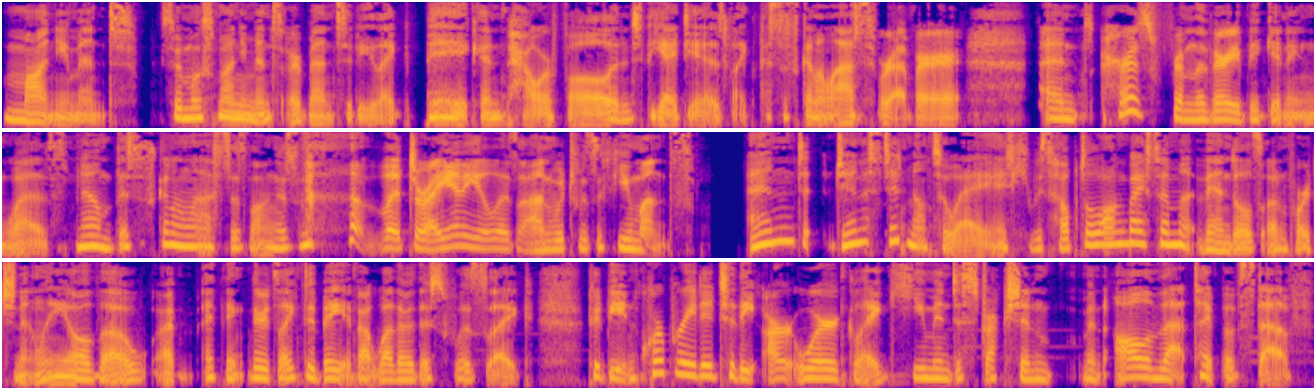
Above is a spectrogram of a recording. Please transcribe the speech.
monument. So most monuments are meant to be like big and powerful. And the idea is like, this is going to last forever. And hers from the very beginning was, no, this is going to last as long as the triennial is on, which was a few months. And Janus did melt away. And He was helped along by some vandals, unfortunately, although I, I, think there's like debate about whether this was like, could be incorporated to the artwork, like human destruction and all of that type of stuff.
